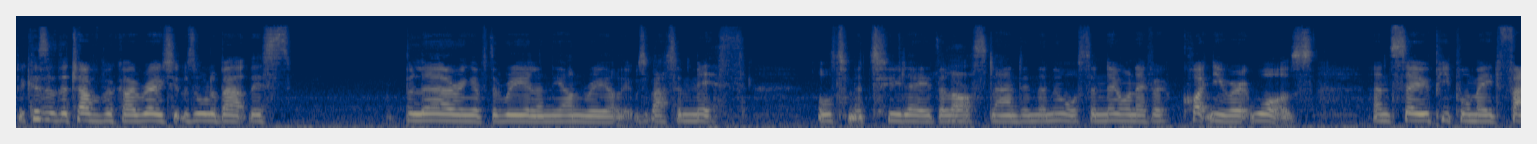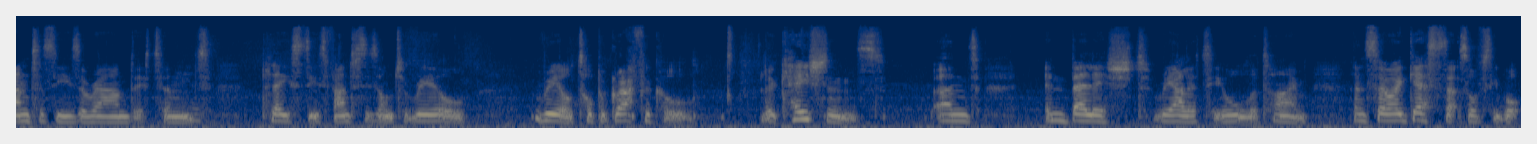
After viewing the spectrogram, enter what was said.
because of the travel book I wrote, it was all about this blurring of the real and the unreal. It was about a myth, Ultima Thule, the last land in the north, and no one ever quite knew where it was. And so people made fantasies around it and Yes. placed these fantasies onto real, real topographical locations and embellished reality all the time. And so I guess that's obviously what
